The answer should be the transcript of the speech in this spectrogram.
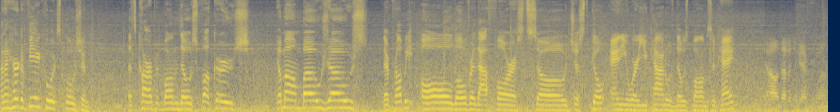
and I heard a vehicle explosion. Let's carpet bomb those fuckers. Come on, bozos. They're probably all over that forest, so just go anywhere you can with those bombs, okay? Yeah, that'll shoot everyone.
